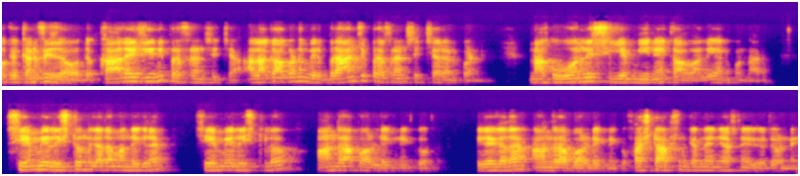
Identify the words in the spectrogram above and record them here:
ఓకే కన్ఫ్యూజ్ అవ్వద్దు. కాలేజీని ప్రిఫరెన్స్ ఇచ్చా. అలా కాకుండా మీరు బ్రాంచ్ ప్రిఫరెన్స్ ఇచ్చారనుకోండి నాకు ఓన్లీ సిఎంఈనే కావాలి అనుకున్నారు. సిఎంఈ లిస్ట్ ఉంది కదా మన దగ్గర? సిఎంఈ లిస్ట్లో ఆంధ్ర పాలిటెక్నిక్ ఇదే కదా ఆంధ్ర పాలిటెక్నిక్. ఫస్ట్ ఆప్షన్ కింద ఏం చేస్తున్నాయి ఇదిగో చూడండి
